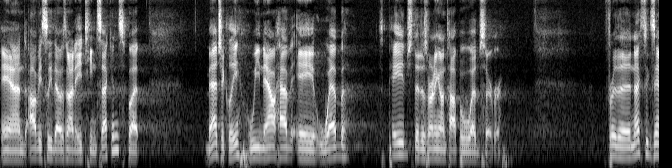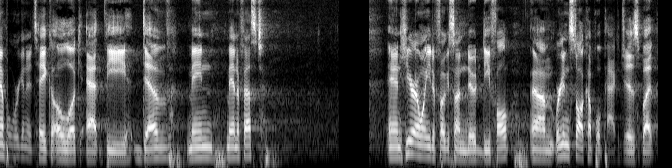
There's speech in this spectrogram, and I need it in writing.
And obviously that was not 18 seconds, but magically we now have a web page that is running on top of a web server. For the next example, we're going to take a look at the dev main manifest. And here I want you to focus on node default. Um, we're going to install a couple of packages, but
